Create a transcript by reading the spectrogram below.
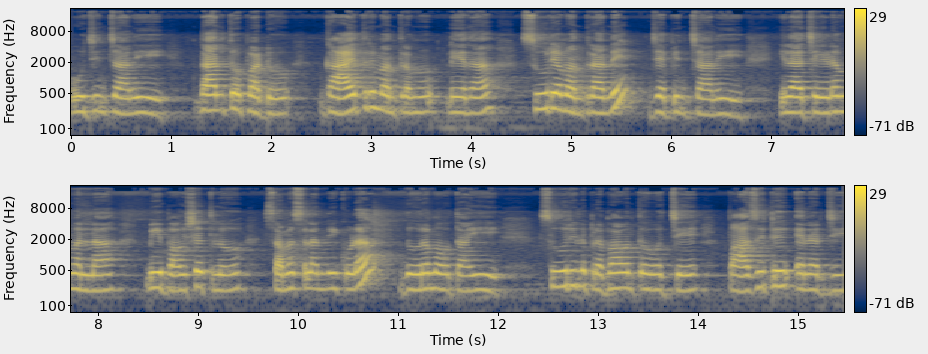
పూజించాలి. దానితో పాటు గాయత్రి మంత్రము లేదా సూర్య మంత్రాన్ని జపించాలి. ఇలా చేయడం వల్ల మీ భవిష్యత్తులో సమస్యలన్నీ కూడా దూరం అవుతాయి సూర్యుని ప్రభావంతో వచ్చే పాజిటివ్ ఎనర్జీ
